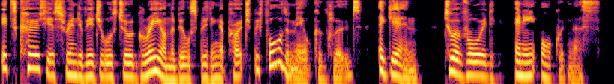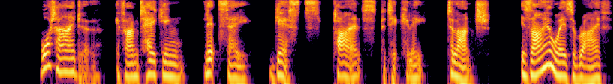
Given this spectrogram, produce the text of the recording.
it's courteous for individuals to agree on the bill splitting approach before the meal concludes, again, to avoid any awkwardness. What I do if I'm taking, let's say, guests, clients particularly, to lunch is I always arrive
